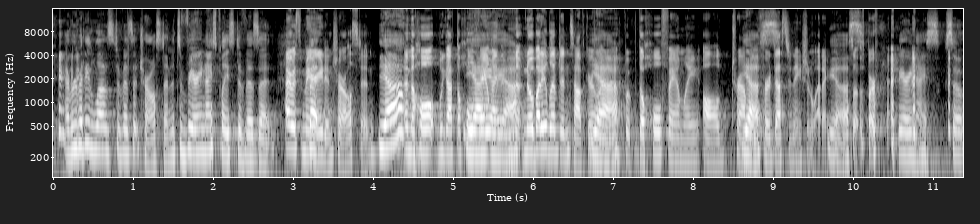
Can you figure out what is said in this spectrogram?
everybody loves to visit Charleston. It's a very nice place to visit. I was married in Charleston. Yeah? And the whole we got the whole Yeah, yeah, family. yeah. no- nobody lived in South Carolina, Yeah. but the whole family all traveled for a destination wedding. Yes, So it was perfect. very nice. So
